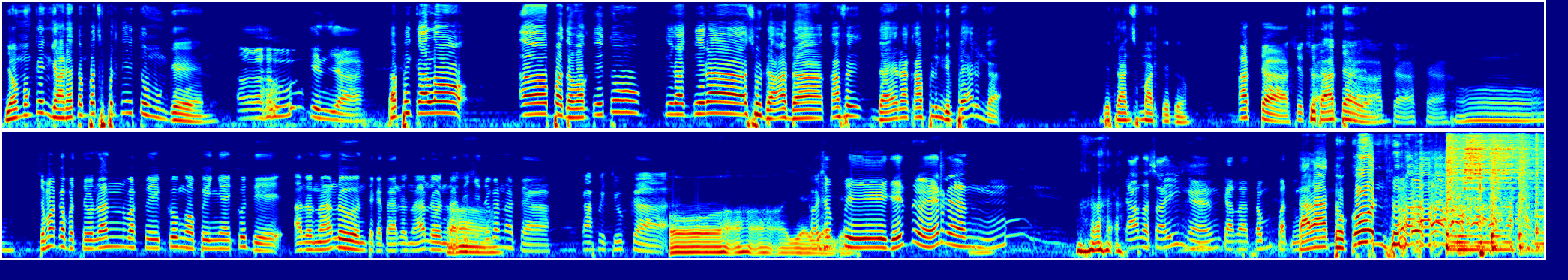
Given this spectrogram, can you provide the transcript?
Ya mungkin nggak ada tempat seperti itu mungkin. Eh, mungkin ya Tapi kalau eh, pada waktu itu kira-kira sudah ada kafe daerah kapling di PR enggak? Di Transmart itu. ada sudah, Sudah ada ya? ada ada Oh. cuma kebetulan waktu itu ngopinya itu di alun-alun dekat alun-alun nah di Ah. situ kan ada kafe juga Oh, ah, ah, ah, iya kok iya. iya. sepi gitu heran Hmm. kalah saingan kalah tempat Kalah mungkin. dukun.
